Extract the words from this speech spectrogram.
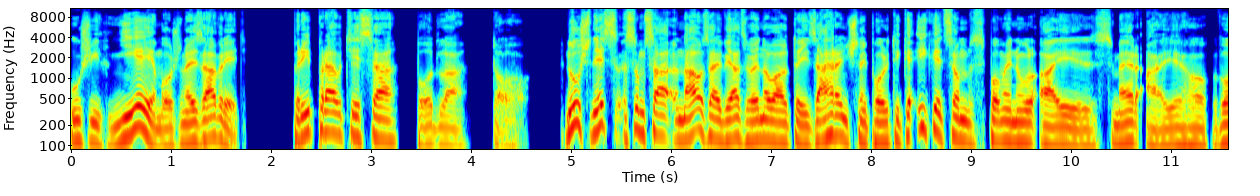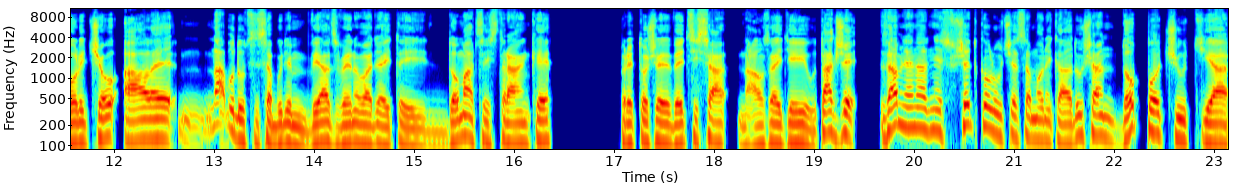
už ich nie je možné zavrieť. Pripravte sa podľa toho. No už dnes som sa naozaj viac venoval tej zahraničnej politike, i keď som spomenul aj Smer a jeho voličov, ale na budúci sa budem viac venovať aj tej domácej stránke, pretože veci sa naozaj dejú. Takže za mňa na dnes všetko, lúčia sa Monika a Dušan, do počutia.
